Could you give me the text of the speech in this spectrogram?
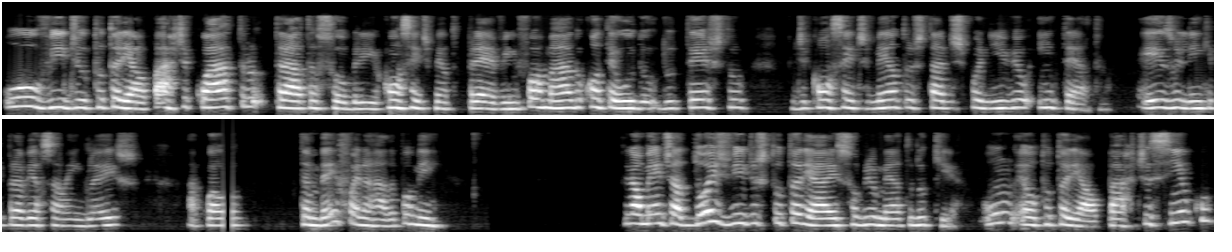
O vídeo tutorial parte 4 trata sobre consentimento prévio informado. O conteúdo do texto de consentimento está disponível em teto. Eis o link para a versão em inglês, a qual também foi narrada por mim. Finalmente, há dois vídeos tutoriais sobre o método Q. Um é o tutorial parte 5,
